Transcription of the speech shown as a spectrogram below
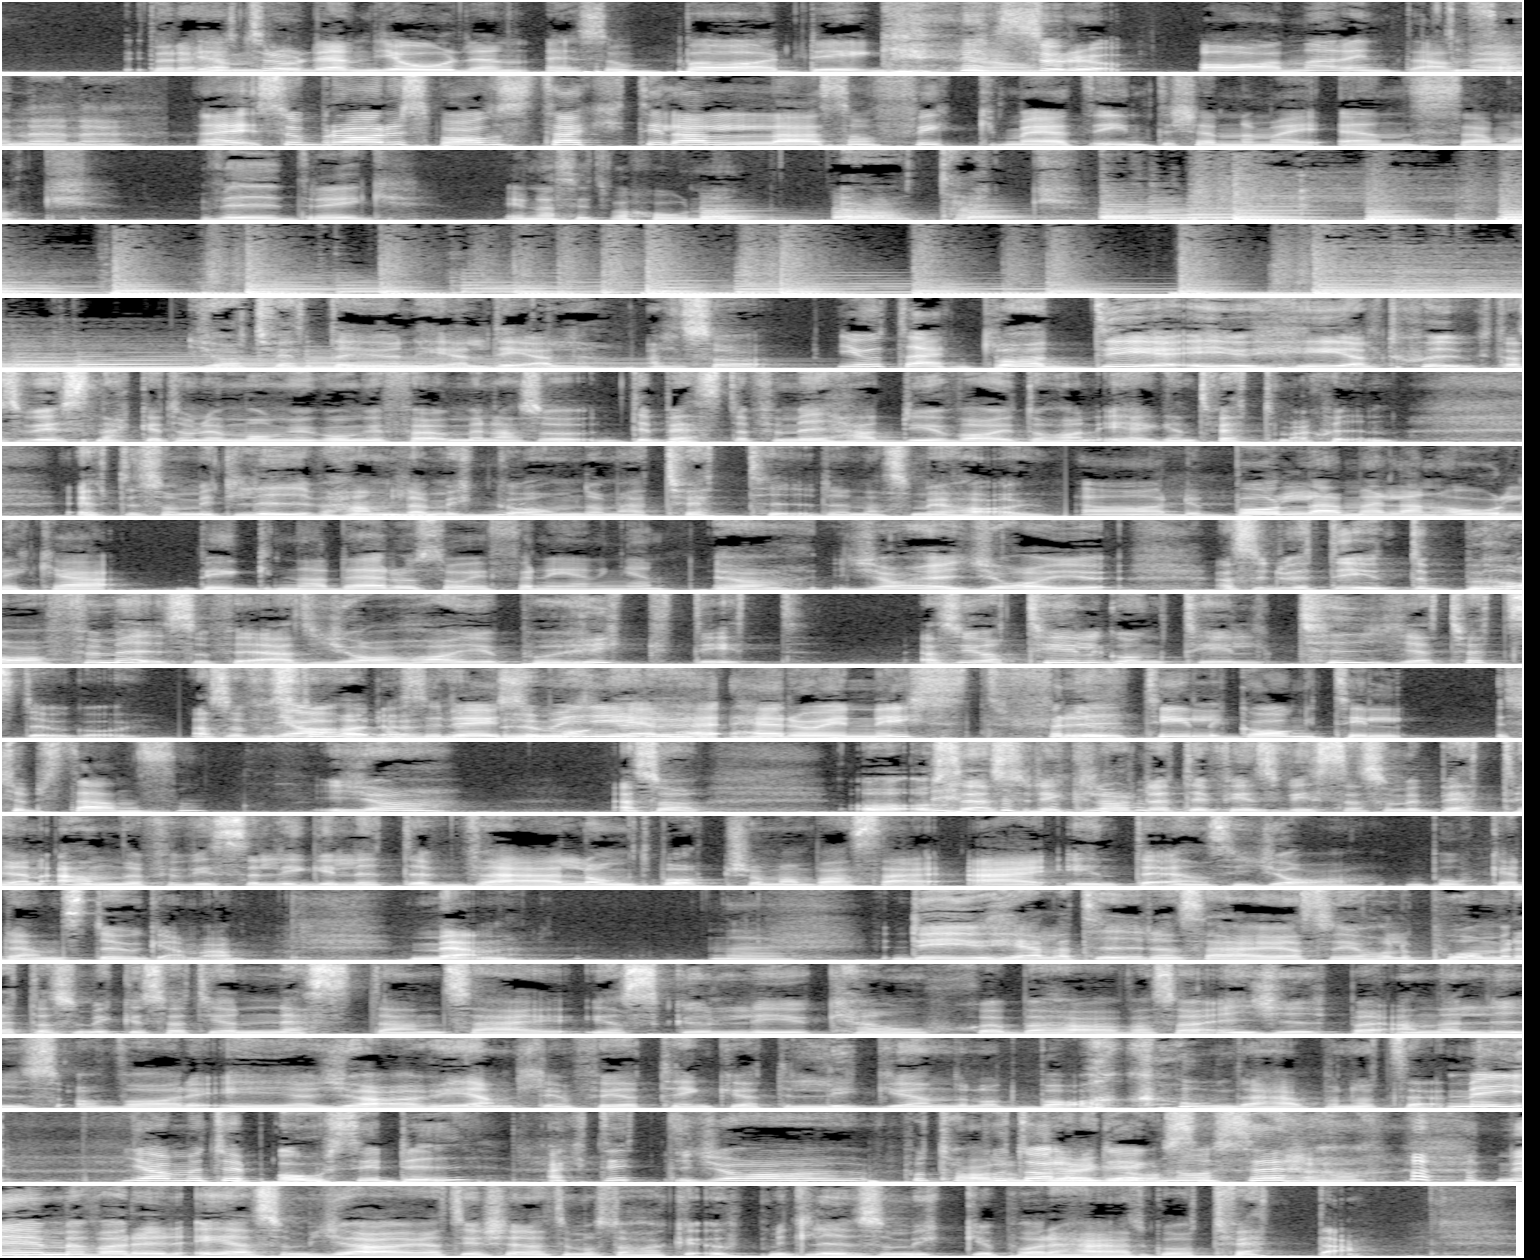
Där det Jag hände. tror den jorden är så bördig Ja. så du anar inte alltså. Nej, nej, nej. Nej, så bra respons. Tack till alla som fick mig att inte känna mig ensam och vidrig i den här situationen. Ja, tack. Jag tvättar ju en hel del. Alltså, Jo tack. bara det är ju helt sjukt. Alltså vi har snackat om det många gånger förr, men alltså det bästa för mig hade ju varit att ha en egen tvättmaskin. Eftersom mitt liv handlar mycket om de här tvättiderna som jag har. Ja, du bollar mellan olika byggnader och så i föreningen. Ja, ja, ja, jag är ju... Alltså du vet, det är ju inte bra för mig Sofia, att jag har ju på riktigt... Alltså jag har tillgång till tio tvättstugor. Alltså förstår ja, du? alltså det är som att ge en heroinist fri Ja. tillgång till substansen. Ja, alltså... Och, och sen så det är klart att det finns vissa som är bättre än andra, för vissa ligger lite väl långt bort, så man bara säger nej, inte ens jag bokar den stugan va. Men Nej. Det är ju hela tiden så här, alltså jag håller på med detta så mycket så att jag nästan så här, jag skulle ju kanske behöva så en djupare analys av vad det är jag gör egentligen. För jag tänker ju att det ligger ju ändå något bakom det här på något sätt. Men Ja men typ OCD-aktigt. Ja, på tal, På om, tal om diagnoser. diagnoser. Ja. Nej, men vad det är som gör att jag känner att jag måste haka upp mitt liv så mycket på det här att gå och tvätta.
